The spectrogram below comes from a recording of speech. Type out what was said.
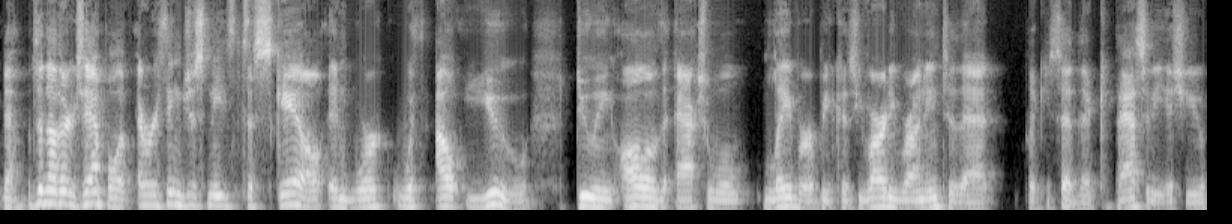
Yeah, it's another example of everything just needs to scale and work without you doing all of the actual labor because you've already run into that, like you said, that capacity issue.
